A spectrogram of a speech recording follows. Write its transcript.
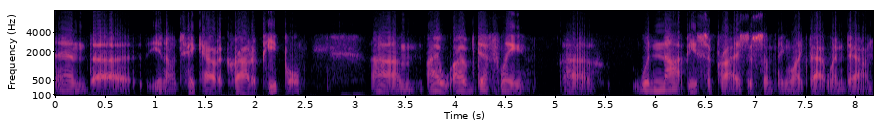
and uh, you know take out a crowd of people. Um, I, I definitely uh, would not be surprised if something like that went down.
